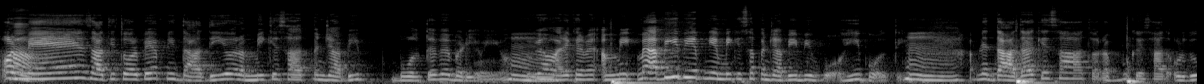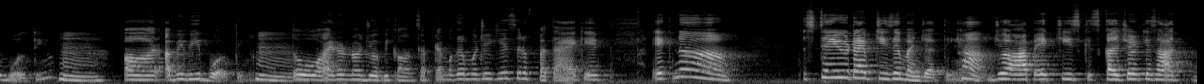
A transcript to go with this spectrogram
اور میں ذاتی طور پہ اپنی دادی اور امی کے ساتھ پنجابی بولتے ہوئے بڑی ہوئی ہوں کیونکہ ہمارے گھر میں امی میں ابھی بھی اپنی امی کے ساتھ پنجابی بھی وہی بولتی ہوں۔ اپنے دادا کے ساتھ اور ابو کے ساتھ اردو بولتی ہوں۔ اور ابھی بھی بولتی ہوں۔ تو آئی ڈونٹ نو جو بھی کانسیپٹ ہے مگر مجھے یہ صرف پتا ہے کہ ایک نا اسٹیریو ٹائپ چیزیں بن جاتی ہیں جو آپ ایک چیز کلچر کے ساتھ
